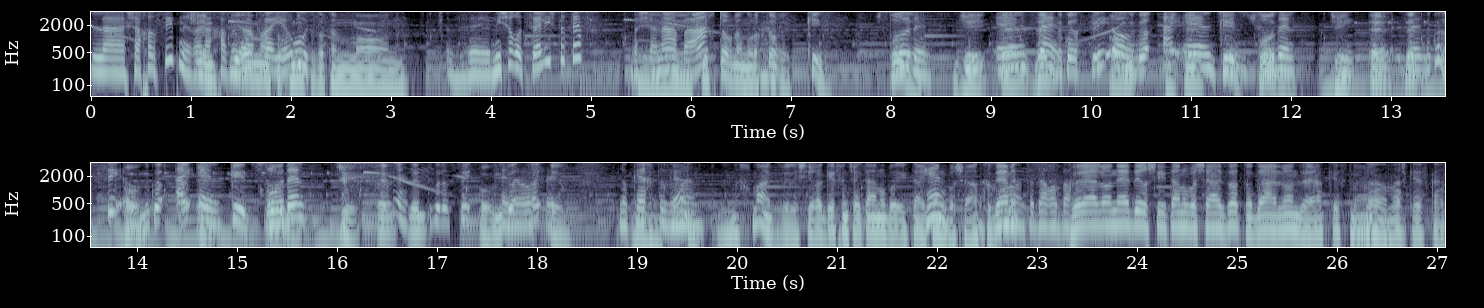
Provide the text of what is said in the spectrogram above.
לשחר סיטנר על החברות מהתוכנית והייעוץ, הזאת המון. ומי שרוצה להשתתף בשנה אה, הבאה, שיכתוב לנו לכתובת, kids שטרודל, G-L-Z-C-O-I-L, kids, שטרודל, G-L-Z-C-O-I-L, קיז, שטרודל. איזה אופק. לוקח את הזמן. כן, זה נחמד, ולשירה גפן שהייתה הייתה כן, איתנו בשעה הקודמת, נכון, תודה רבה. ולאלון עדר שאיתנו בשעה הזאת, תודה אלון, זה היה כיף מאוד. תודה, ממש כיף כאן.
